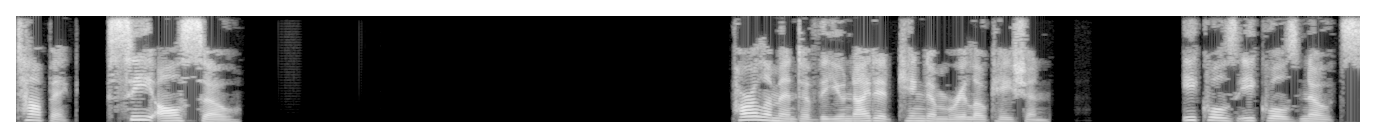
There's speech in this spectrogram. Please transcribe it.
Topic. See also Parliament of the United Kingdom relocation. Equals equals Notes.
